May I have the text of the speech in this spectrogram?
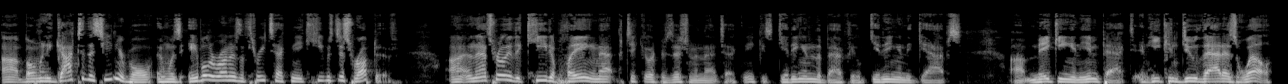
Uh, but when he got to the Senior Bowl and was able to run as a three technique, he was disruptive. Uh, and that's really the key to playing that particular position in that technique is getting in the backfield, getting in the gaps, uh, making an impact. And he can do that as well.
